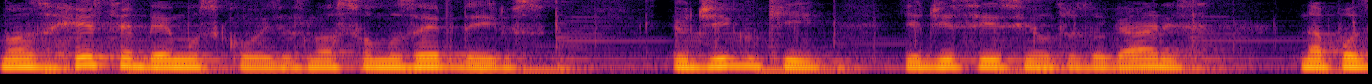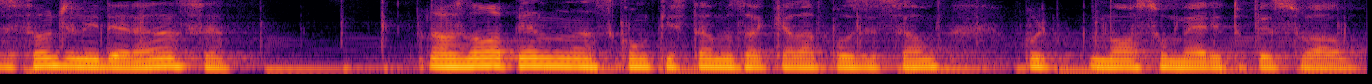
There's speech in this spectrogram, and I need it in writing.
nós recebemos coisas, nós somos herdeiros. Eu digo que, e eu disse isso em outros lugares, na posição de liderança, nós não apenas conquistamos aquela posição por nosso mérito pessoal,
